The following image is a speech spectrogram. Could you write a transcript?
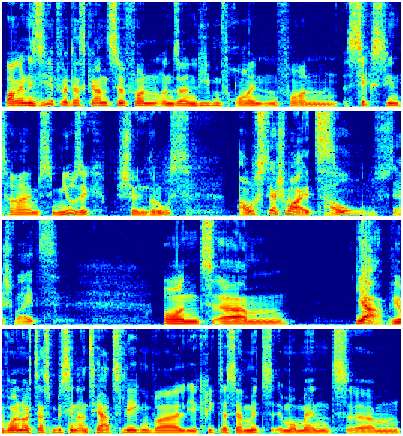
Organisiert wird das Ganze von unseren lieben Freunden von 16 Times Music schönen Gruß aus der Schweiz. aus der Schweiz. Und ähm, ja, wir wollen euch das ein bisschen ans Herz legen, weil ihr kriegt das ja mit. Im Moment ähm,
